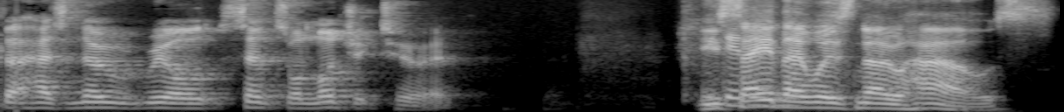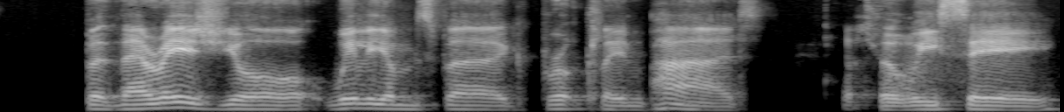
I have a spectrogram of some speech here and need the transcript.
that has no real sense or logic to it. You say there was no house but there is your Williamsburg Brooklyn pad That's that right. we see,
